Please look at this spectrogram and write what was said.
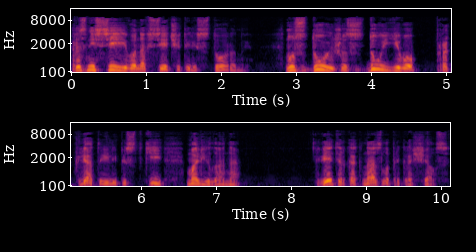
разнеси его на все четыре стороны. Ну, сдуй же, сдуй его, проклятые лепестки, — молила она. Ветер, как назло, прекращался.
